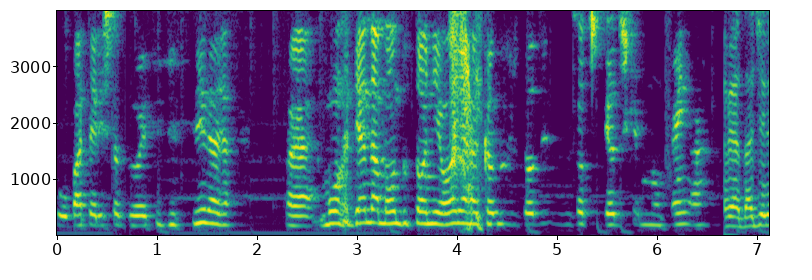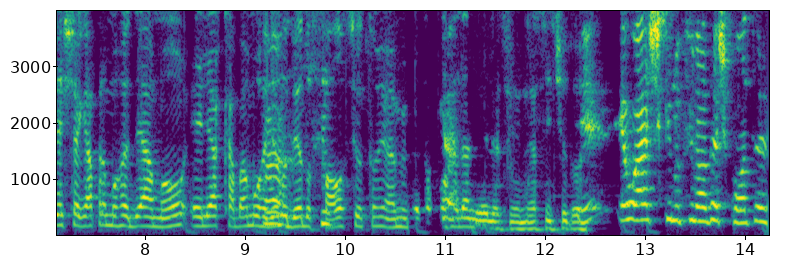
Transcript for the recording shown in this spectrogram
o baterista do ACDC, né? já, é, mordendo a mão do Tony Iommi, arrancando os, dedos- os outros dedos que ele não tem. Ah, Na verdade, ele ia chegar pra morder a mão, ele ia acabar mordendo Ah. o dedo falso e o Tony Iommi botar porrada nele, assim, nesse sentido. E Eu acho que no final das contas,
